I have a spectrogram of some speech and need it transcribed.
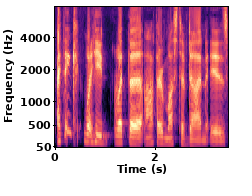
I think what he what the author must have done is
